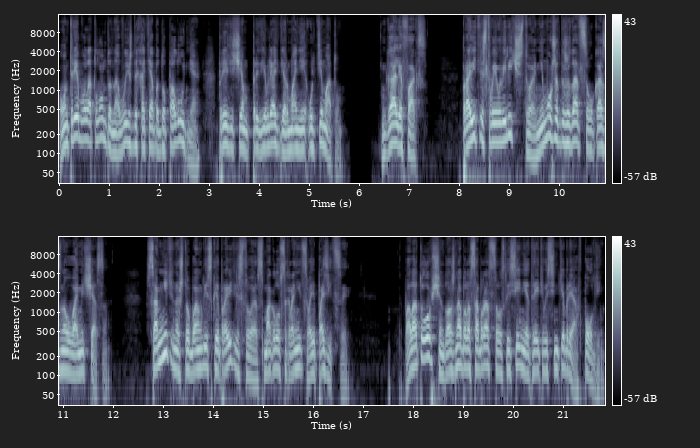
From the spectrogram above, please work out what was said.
Он требовал от Лондона выждать хотя бы до полудня, прежде чем предъявлять Германии ультиматум. Галифакс. Правительство Его Величества не может дожидаться указанного вами часа. Сомнительно, чтобы английское правительство смогло сохранить свои позиции. Палата общин должна была собраться в воскресенье 3 сентября в полдень.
